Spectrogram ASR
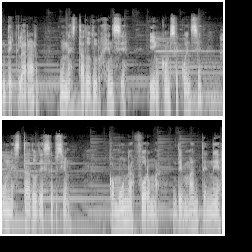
declarar un estado de urgencia y en consecuencia un estado de excepción, como una forma de mantener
